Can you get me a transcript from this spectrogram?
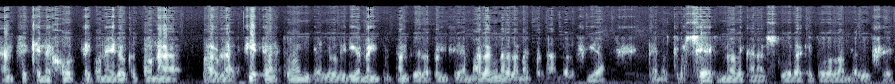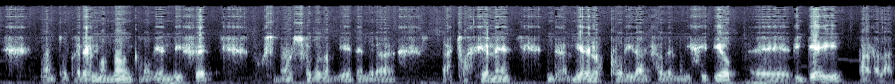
Sánchez, que mejor pregonero que para una para la fiesta gastronómica, yo diría más importante de la provincia de Málaga, una de las más importantes de Andalucía, que nuestro chef, ¿no? De Canal Sur, a que todos los andaluces tanto queremos, ¿no? Y como bien dice, Manuel Soto también tendrá actuaciones del Día de los Cor y Danzas del municipio, eh, DJ para, la-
